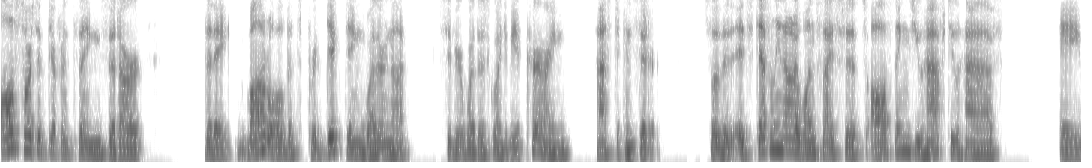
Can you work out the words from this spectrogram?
all sorts of different things that are that a model that's predicting whether or not severe weather is going to be occurring has to consider. So that it's definitely not a one size fits all things. You have to have a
